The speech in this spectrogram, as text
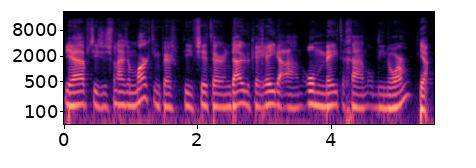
Ja, precies. Dus vanuit een marketingperspectief zit er een duidelijke reden aan om mee te gaan op die norm. Ja.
